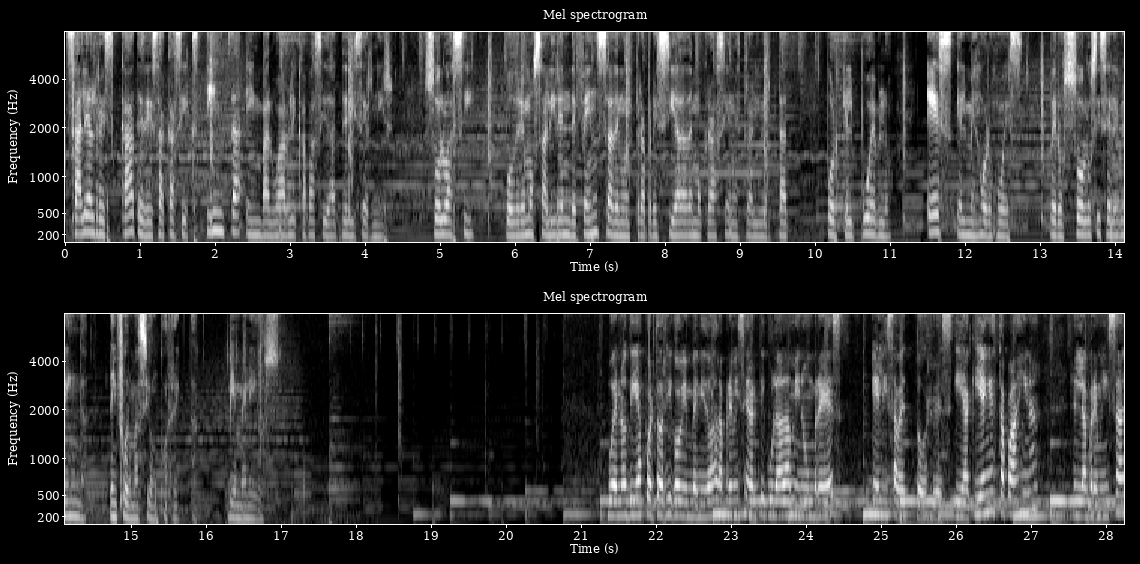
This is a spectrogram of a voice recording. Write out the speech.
sale al rescate de esa casi extinta e invaluable capacidad de discernir. Solo así podremos salir en defensa de nuestra apreciada democracia y nuestra libertad, porque el pueblo es el mejor juez, pero solo si se le brinda la información correcta. Bienvenidos. Buenos días Puerto Rico, bienvenidos a la premisa inarticulada. Mi nombre es Elizabeth Torres y aquí en esta página, en la premisa,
